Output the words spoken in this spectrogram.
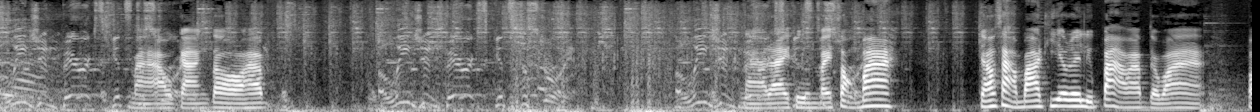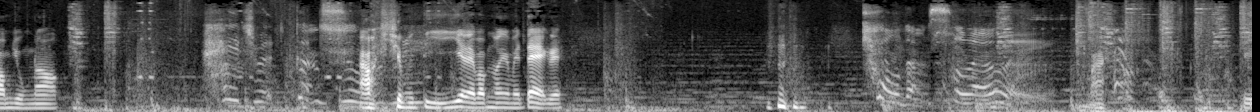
A Legion barracks gets มาเอา destroyed. กลางต่อครับ A Legion barracks gets destroyed. A Legion นา barracks ได้คืน gets ไปสอง destroyed. บาจะเอาสามบาทเที่ยวเลยหรือเปล่าครับ แต่ว่าปอมอยุงนอก Hatred consumes เอาชิมัน me. ตีเหี้ยอะไรปั๊มน้อยยังไม่แตกเลย Kill them slowly. มา ตี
